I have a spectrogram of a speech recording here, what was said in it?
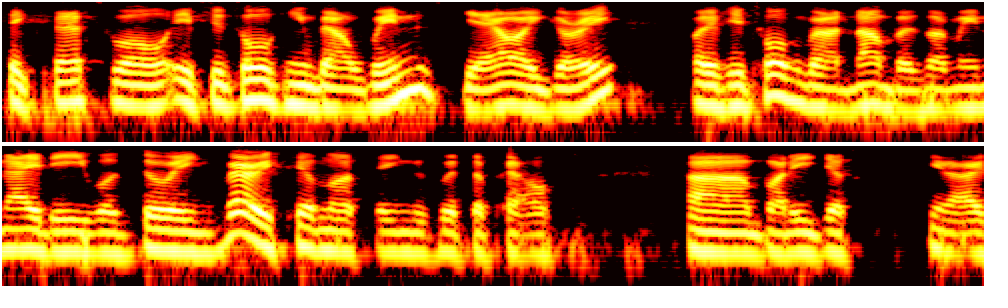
success. Well, if you're talking about wins, yeah, I agree. But if you're talking about numbers, I mean, AD was doing very similar things with the Pels, um, but he just, you know,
